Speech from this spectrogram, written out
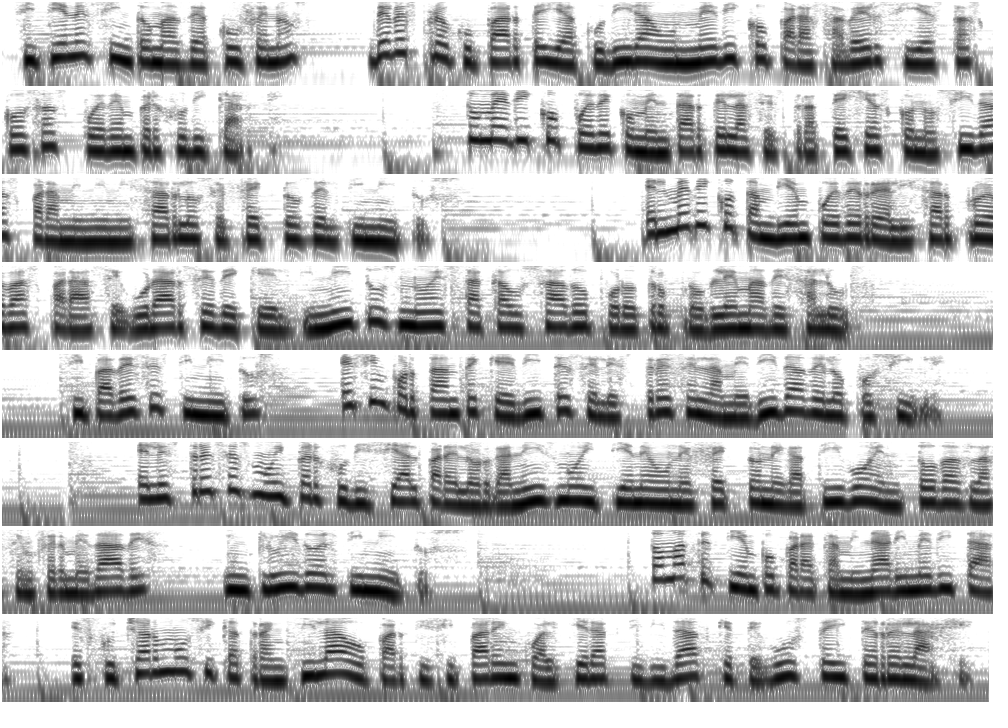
Si tienes síntomas de acúfenos, debes preocuparte y acudir a un médico para saber si estas cosas pueden perjudicarte. Tu médico puede comentarte las estrategias conocidas para minimizar los efectos del tinnitus. El médico también puede realizar pruebas para asegurarse de que el tinnitus no está causado por otro problema de salud. Si padeces tinnitus, es importante que evites el estrés en la medida de lo posible. El estrés es muy perjudicial para el organismo y tiene un efecto negativo en todas las enfermedades, incluido el tinnitus. Tómate tiempo para caminar y meditar, escuchar música tranquila o participar en cualquier actividad que te guste y te relaje.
